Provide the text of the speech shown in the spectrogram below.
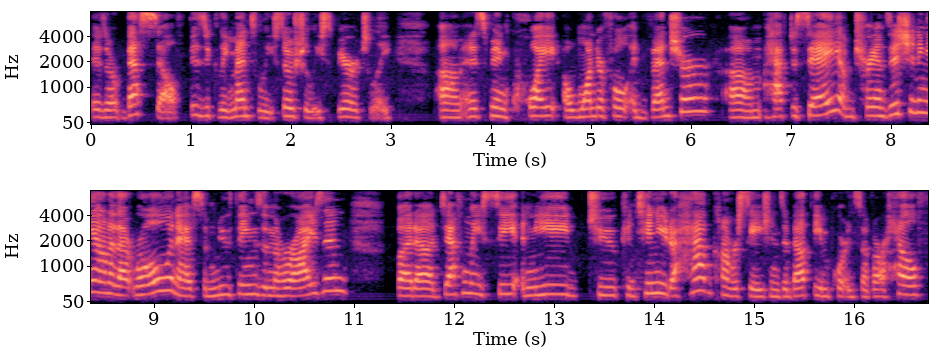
as our best self physically, mentally, socially, spiritually. Um, and it's been quite a wonderful adventure. Um, I have to say, I'm transitioning out of that role and I have some new things in the horizon but uh, definitely see a need to continue to have conversations about the importance of our health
